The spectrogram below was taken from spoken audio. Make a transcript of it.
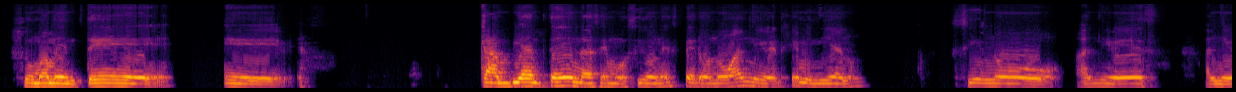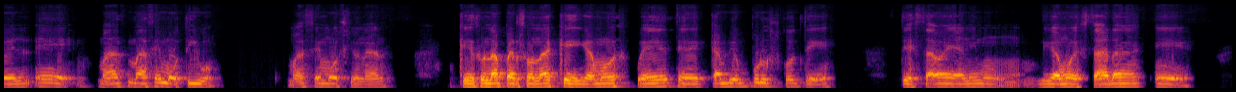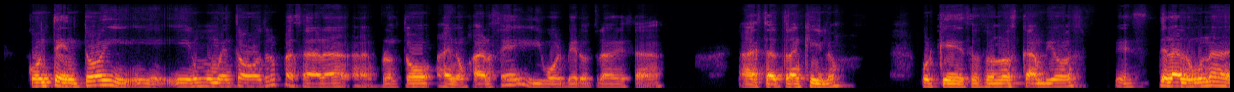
sumamente eh, cambiante en las emociones, pero no al nivel geminiano, sino al nivel, al nivel eh, más, más emotivo, más emocional que es una persona que, digamos, puede tener cambios bruscos de, de estado de ánimo, digamos, estar eh, contento y, y, un momento a otro pasar a, pronto a enojarse y volver otra vez a, a, estar tranquilo. porque esos son los cambios pues, de la luna,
